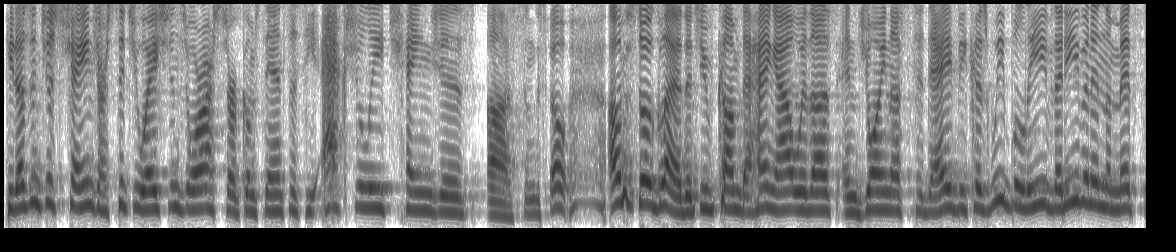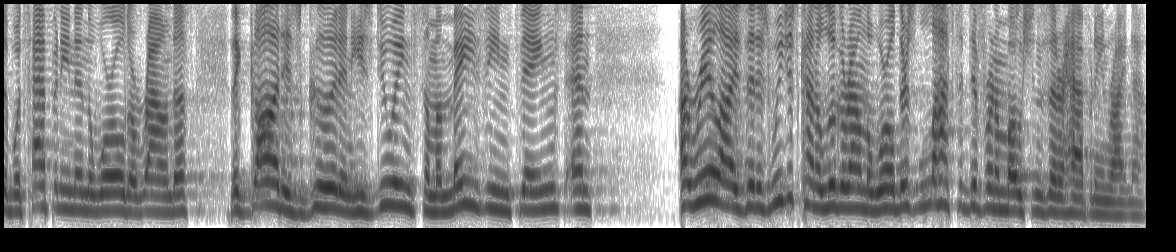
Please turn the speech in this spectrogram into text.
He doesn't just change our situations or our circumstances, He actually changes us. And so I'm so glad that you've come to hang out with us and join us today because we believe that even in the midst of what's happening in the world around us, that God is good and He's doing some amazing things. And I realize that as we just kind of look around the world, there's lots of different emotions that are happening right now.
